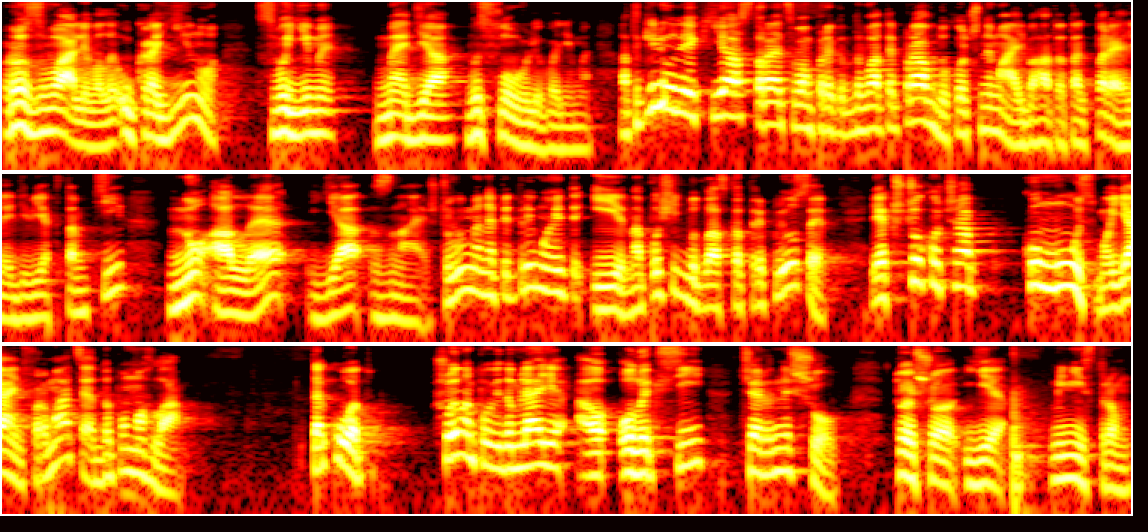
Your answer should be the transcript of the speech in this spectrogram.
розвалювали Україну своїми медіа-висловлюваннями. А такі люди, як я, стараються вам передавати правду, хоч не мають багато так переглядів, як там ті. Ну але я знаю, що ви мене підтримуєте. І напишіть, будь ласка, три плюси, якщо хоча б комусь моя інформація допомогла. Так от, що нам повідомляє Олексій Чернишов, той, що є міністром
